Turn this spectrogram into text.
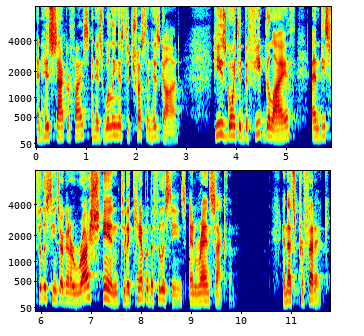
and his sacrifice and his willingness to trust in his God, he's going to defeat Goliath, and these Philistines are going to rush into the camp of the Philistines and ransack them. And that's prophetic.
